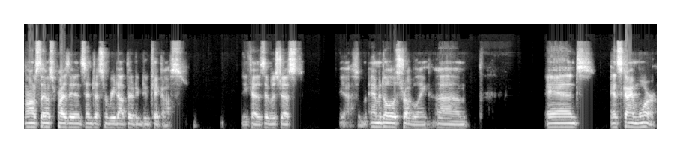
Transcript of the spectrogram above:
honestly, I'm surprised they didn't send Justin Reid out there to do kickoffs because it was just, yeah, Ammendola was struggling. Um, and and Skyy Moore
